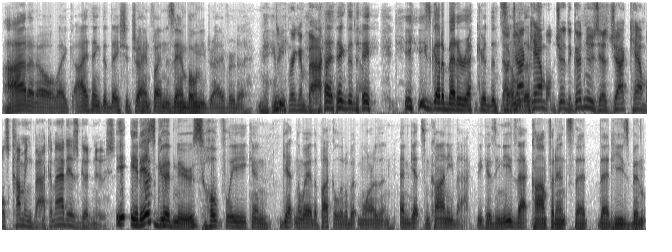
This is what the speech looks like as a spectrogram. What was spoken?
I don't know. Like I think that they should try and find the Zamboni driver to maybe bring him back. I think that they he's got a better record than Now, some Jack of those. Campbell. The good news is Jack Campbell's coming back, and that is good news. It, it is good news. Hopefully, he can get in the way of the puck a little bit more than and get some Connie back because he needs that confidence that that he's been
